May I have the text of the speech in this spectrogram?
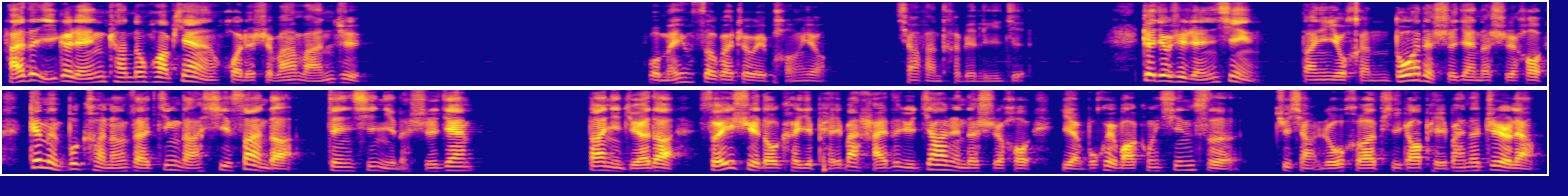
孩子一个人看动画片，或者是玩玩具。我没有责怪这位朋友，相反特别理解。这就是人性。当你有很多的时间的时候，根本不可能再精打细算的珍惜你的时间。当你觉得随时都可以陪伴孩子与家人的时候，也不会挖空心思去想如何提高陪伴的质量。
